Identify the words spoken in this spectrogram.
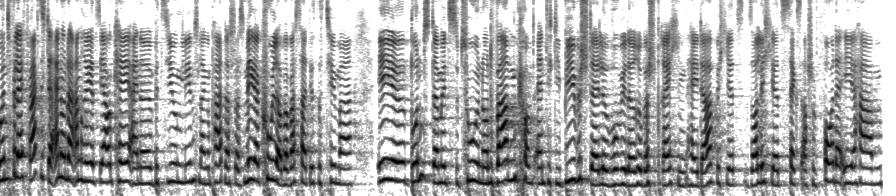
und vielleicht fragt sich der eine oder andere jetzt, ja, okay, eine Beziehung, lebenslange Partnerschaft, ist mega cool, aber was hat jetzt das Thema Ehe, Bund damit zu tun? Und wann kommt endlich die Bibelstelle, wo wir darüber sprechen, hey, darf ich jetzt, soll ich jetzt Sex auch schon vor der Ehe haben?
